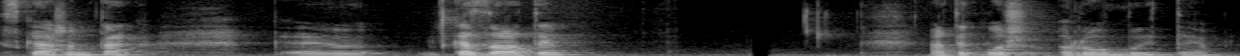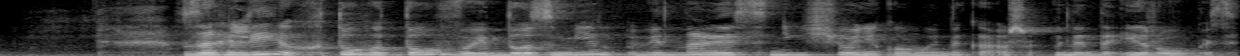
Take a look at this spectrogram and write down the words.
скажімо так, е, казати а також робити. Взагалі, хто готовий до змін, він навіть нічого нікому не каже, він іде і робить.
